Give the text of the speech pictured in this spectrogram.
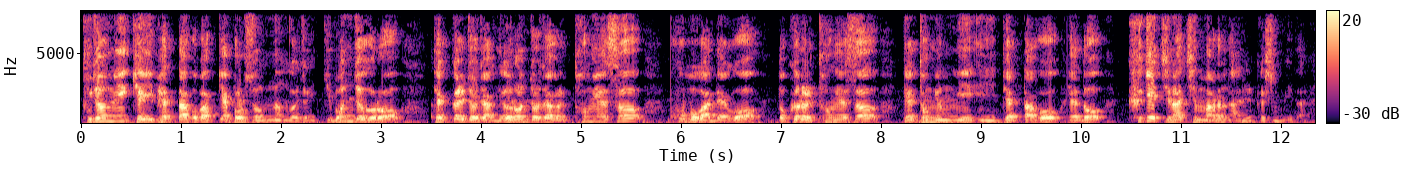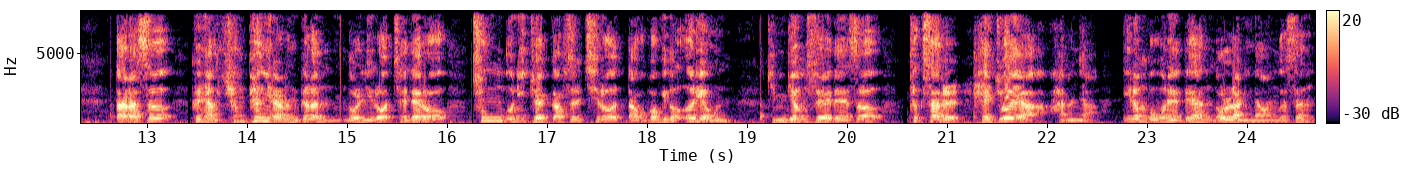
부정이 개입했다고밖에 볼 수 없는 거죠. 기본적으로 댓글 조작, 여론 조작을 통해서 후보가 되고 또 그를 통해서 대통령이 됐다고 해도 크게 지나친 말은 아닐 것입니다. 따라서 그냥 형평이라는 그런 논리로 제대로 충분히 죄값을 치렀다고 보기도 어려운 김경수에 대해서 특사를 해줘야 하느냐 이런 부분에 대한 논란이 나온 것은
